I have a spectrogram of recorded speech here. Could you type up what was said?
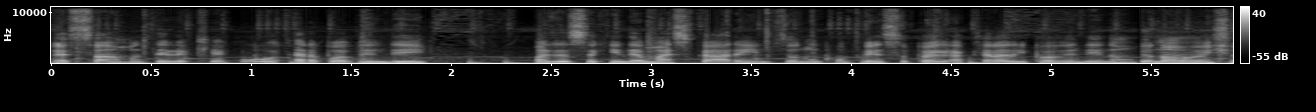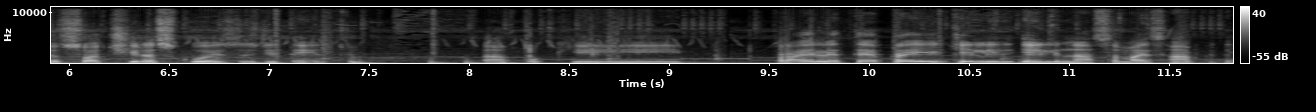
Essa arma dele aqui é boa, cara, pra vender. Mas essa aqui ainda é mais cara então não compensa pegar aquela ali pra vender, não. Eu normalmente eu só tiro as coisas de dentro, tá? Porque... Pra ele até pra ele, que ele, ele nasça mais rápido.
